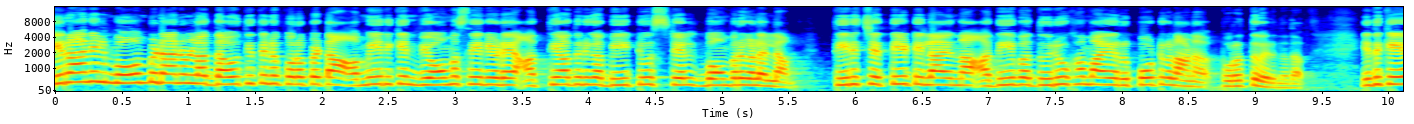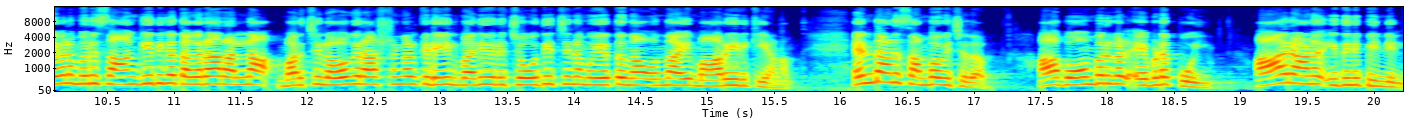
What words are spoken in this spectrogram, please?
ഇറാനിൽ ബോംബിടാനുള്ള ദൗത്യത്തിന് പുറപ്പെട്ട അമേരിക്കൻ വ്യോമസേനയുടെ അത്യാധുനിക ബി ടു സ്റ്റെൽത്ത് ബോംബറുകളെല്ലാം തിരിച്ചെത്തിയിട്ടില്ല എന്ന അതീവ ദുരൂഹമായ റിപ്പോർട്ടുകളാണ് പുറത്തുവരുന്നത്. ഇത് കേവലം ഒരു സാങ്കേതിക തകരാറല്ല മറിച്ച് ലോകരാഷ്ട്രങ്ങൾക്കിടയിൽ വലിയൊരു ചോദ്യചിഹ്നം ഉയർത്തുന്ന ഒന്നായി മാറിയിരിക്കുകയാണ്. എന്താണ് സംഭവിച്ചത്? ആ ബോംബറുകൾ എവിടെ പോയി? ആരാണ് ഇതിന് പിന്നിൽ?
